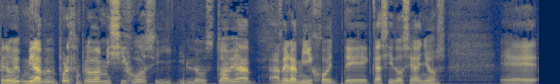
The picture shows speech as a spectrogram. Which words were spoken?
pero mira, por ejemplo, veo a mis hijos y, y los todavía, a ver, a mi hijo de casi 12 años, eh,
